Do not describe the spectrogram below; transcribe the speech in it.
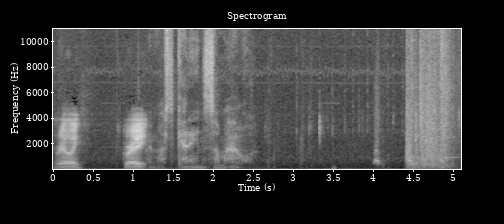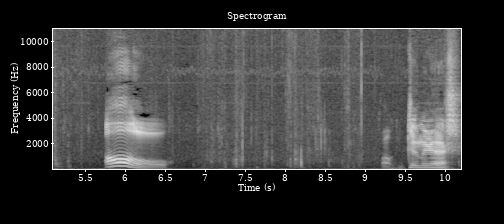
really? Great. I must get in somehow. Oh! Oh, give me this!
